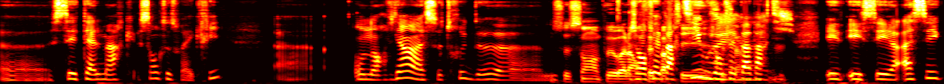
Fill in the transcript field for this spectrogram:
euh, c'est telle marque sans que ce soit écrit, euh, on en revient à ce truc de euh, On se sent un peu, voilà, j'en fais partie, ou j'en fais pas partie. Et, et c'est assez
